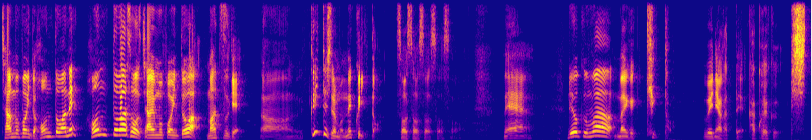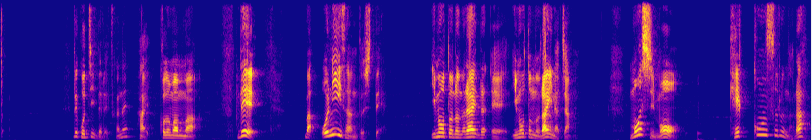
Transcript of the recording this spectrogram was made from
チャームポイント本当はね。本当はそうチャームポイントはまつげ。あークリッとしてるもんねクリッと。そうそうそうそうそう。ねえ。レオくんは眉毛キュッと。上に上がってかっこよくピシッと。でこっち行ったらいいですかね。はい。このまんま。でまあお兄さんとして妹のライナ、えー妹のライナちゃん。もしも結婚するなら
